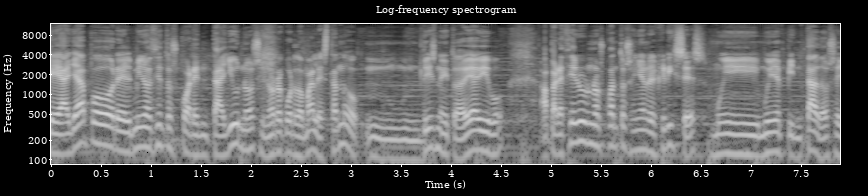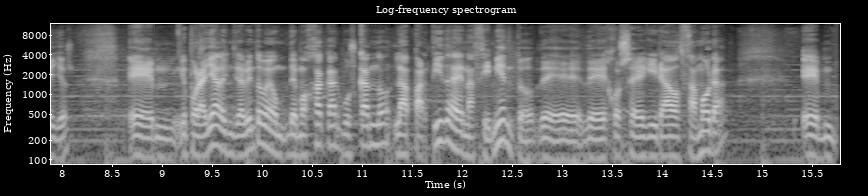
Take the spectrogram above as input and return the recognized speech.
que allá por el 1941, si no recuerdo mal, estando mm, Disney todavía vivo, aparecieron unos cuantos señores grises, muy, muy pintados ellos, eh, por allá al ayuntamiento de Mojácar buscando la partida de nacimiento de, José Guirao Zamora. Em,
